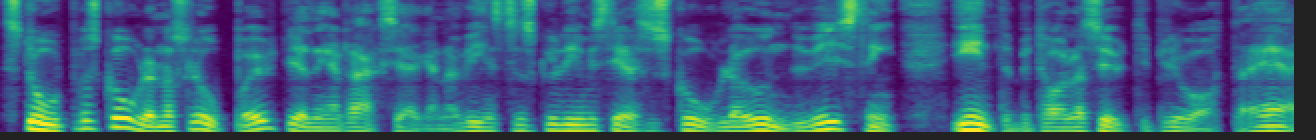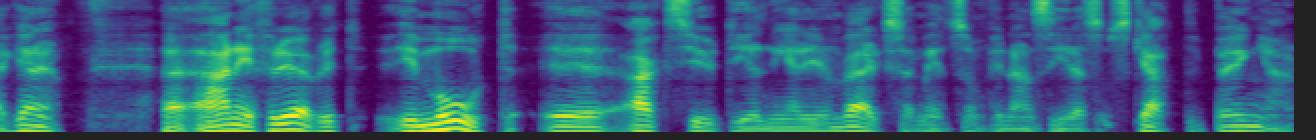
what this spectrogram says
stort på skolan och slopa utdelningar till aktieägarna. Vinsten skulle investeras i skola och undervisning, inte betalas ut till privata ägare. Eh, han är för övrigt emot eh, aktieutdelningar i en verksamhet som finansieras av skattepengar.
